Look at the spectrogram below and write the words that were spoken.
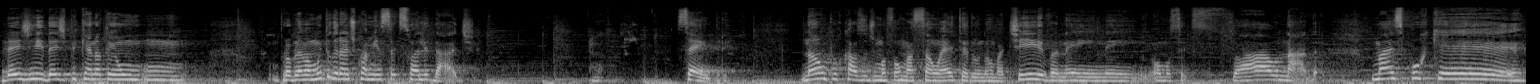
Desde, desde pequena eu tenho um, um, um problema muito grande com a minha sexualidade. Sempre. Não por causa de uma formação heteronormativa, nem, nem homossexual, nada. Mas porque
